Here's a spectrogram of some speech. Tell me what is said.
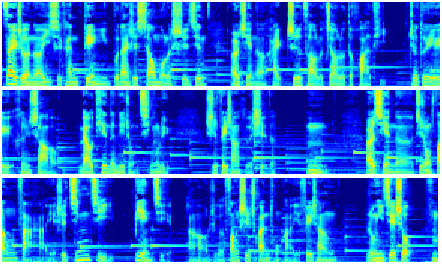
再者呢，一起看电影不但是消磨了时间，而且呢还制造了交流的话题，这对很少聊天的那种情侣是非常合适的。嗯。而且呢，这种方法哈也是经济便捷啊，这个方式传统哈也非常容易接受，哼。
